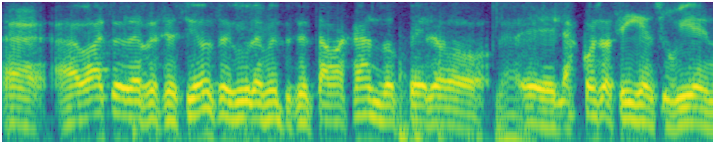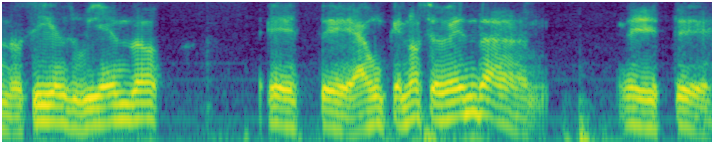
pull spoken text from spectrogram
a, a base de recesión seguramente se está bajando, pero Claro. eh, las cosas siguen subiendo, siguen subiendo. Este, aunque no se venda, este,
